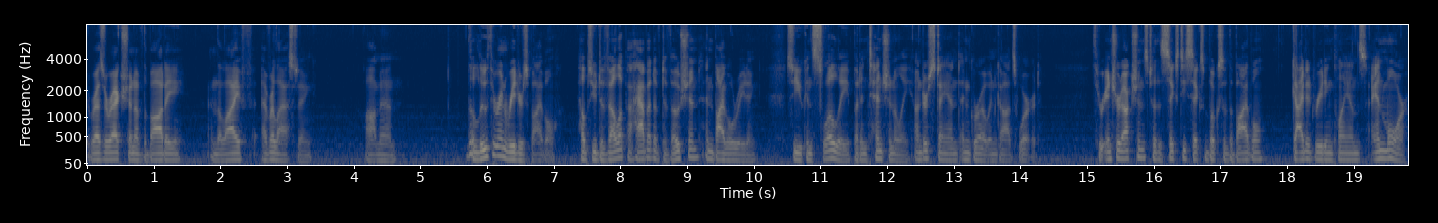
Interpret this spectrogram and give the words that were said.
the resurrection of the body, and the life everlasting. Amen. The Lutheran Reader's Bible helps you develop a habit of devotion and Bible reading so you can slowly but intentionally understand and grow in God's Word. Through introductions to the 66 books of the Bible, guided reading plans, and more,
